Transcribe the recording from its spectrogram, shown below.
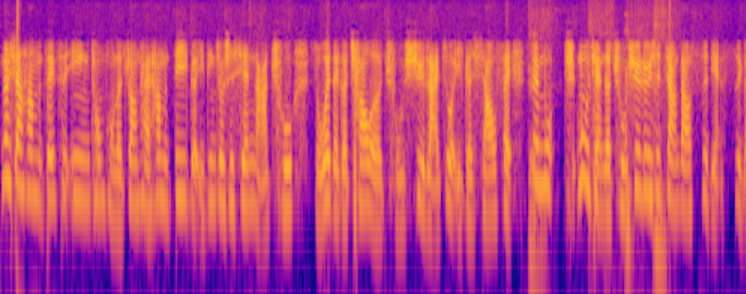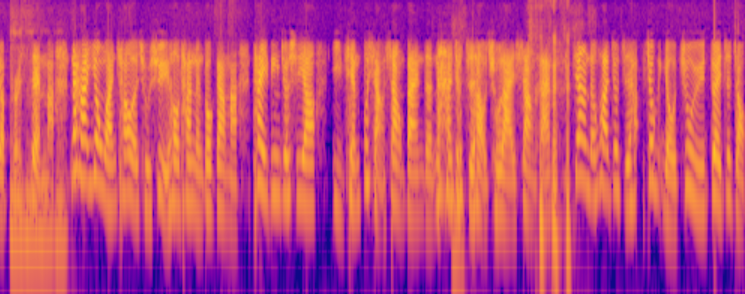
那像他们这次因应通膨的状态，他们第一个一定就是先拿出所谓的一个超额储蓄来做一个消费。所以目目前的储蓄率是降到四点四个 percent 嘛？那他用完超额储蓄以后，他能够干嘛？他一定就是要以前不想上班的，那他就只好出来上班。这样的话就只好就有助于对这种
